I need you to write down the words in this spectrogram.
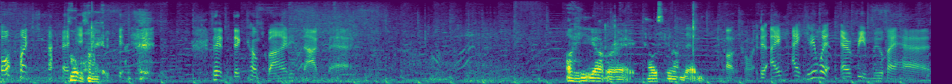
Oh my god! Oh my. the, the combined knockback. Oh, he got right. wrecked. was he not dead? Oh come on! Dude, I I hit him with every move I had.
